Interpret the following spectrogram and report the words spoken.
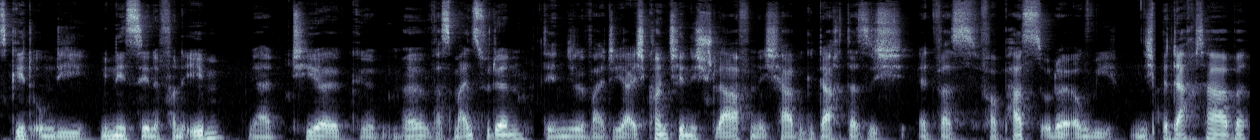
es geht um die Miniszene von eben. Ja, Tier, was meinst du denn? Daniel weiter, ja, ich konnte hier nicht schlafen. Ich habe gedacht, dass ich etwas verpasst oder irgendwie nicht bedacht habe.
